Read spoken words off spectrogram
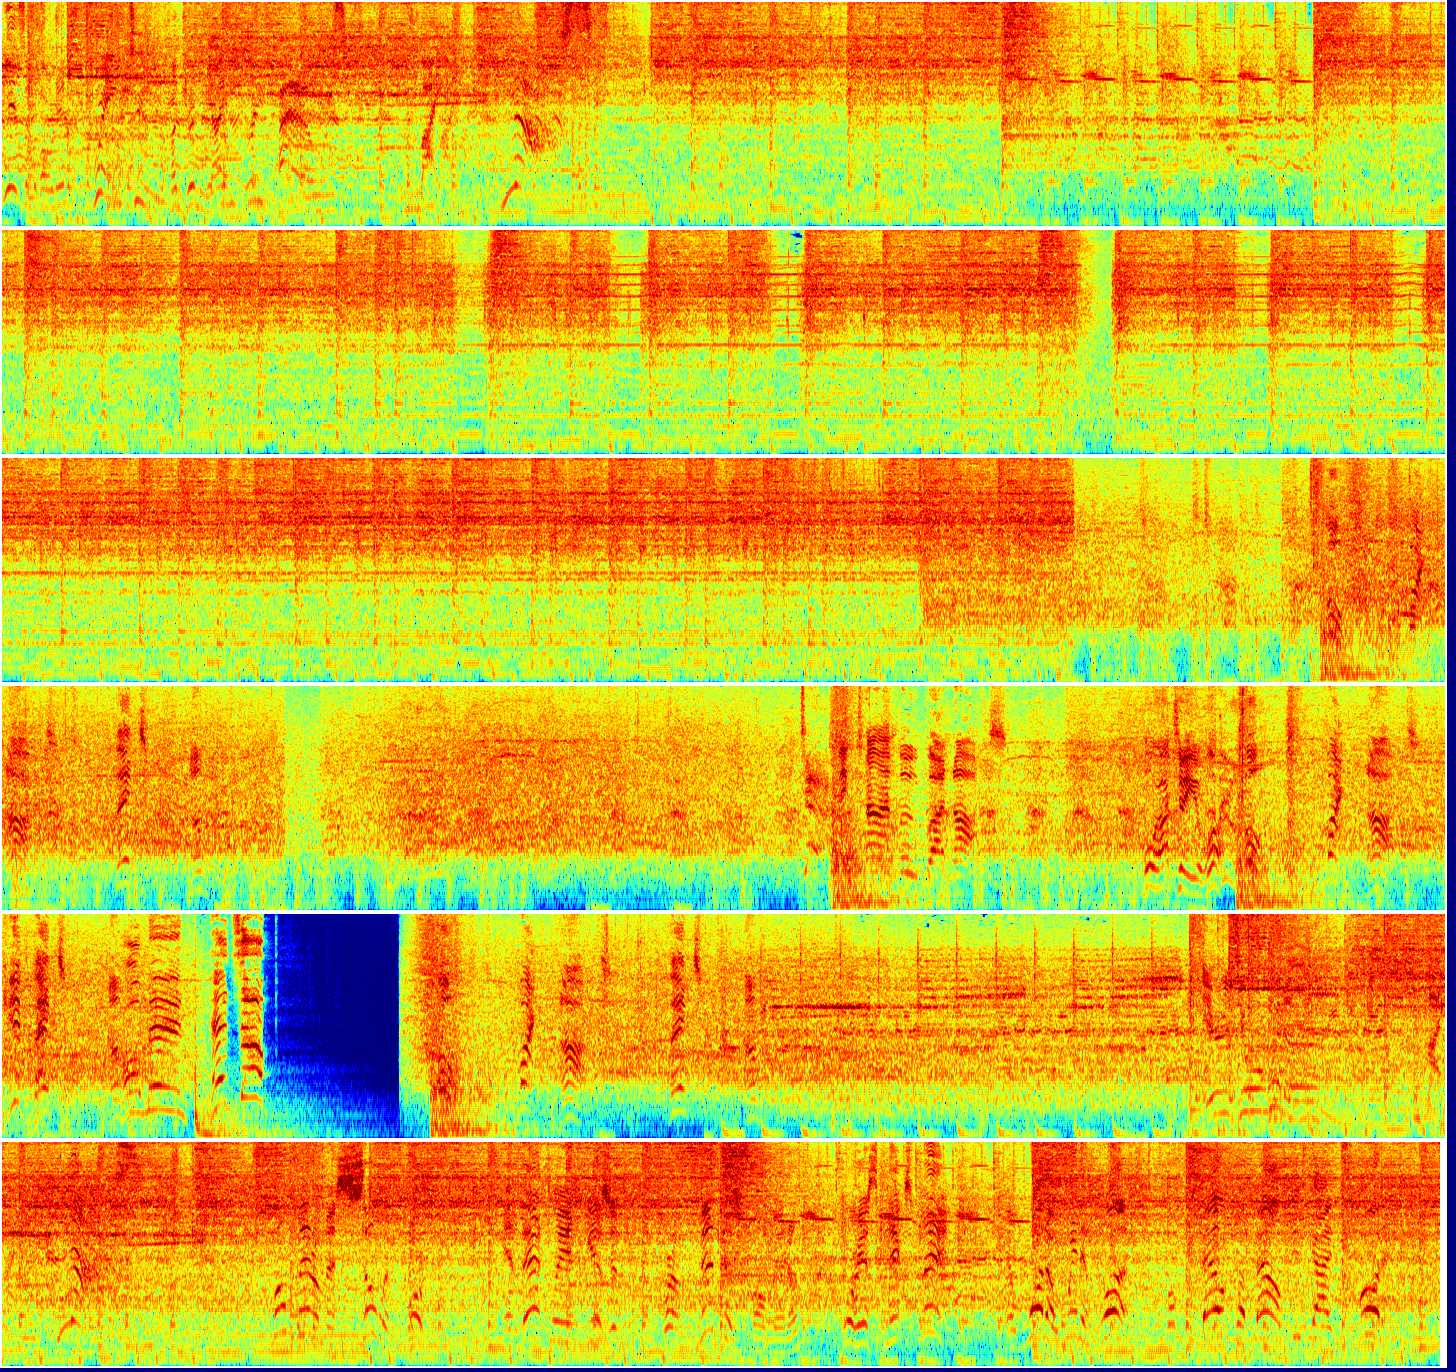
His opponent, weighing 293 pounds, Mike big time move by Knox. Boy, I tell you what. Oh, Mike Knox. Kid, thanks. Um, Oh man, heads up! oh, Mike Knox. Thanks. Um, Here's your winner, Mike Knox. momentum is so important, and that win gives him tremendous momentum for his next match. And what a win it was! From bell to bell, these guys brought it.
